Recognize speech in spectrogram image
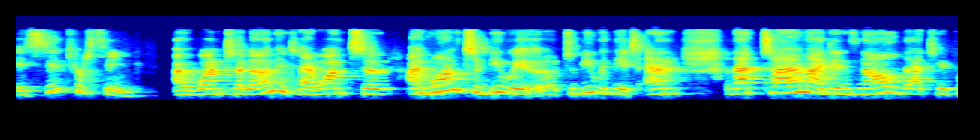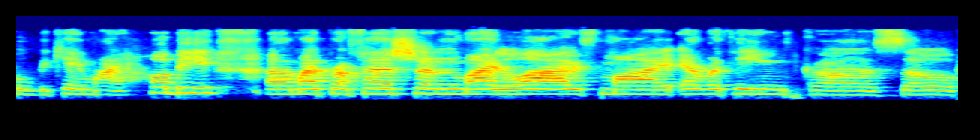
it's interesting I want to learn it. I want to. I want to be with to be with it. And that time, I didn't know that it will become my hobby, uh, my profession, my life, my everything. Uh, so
